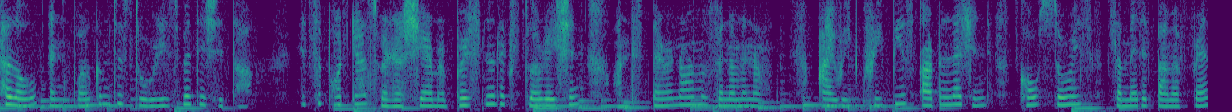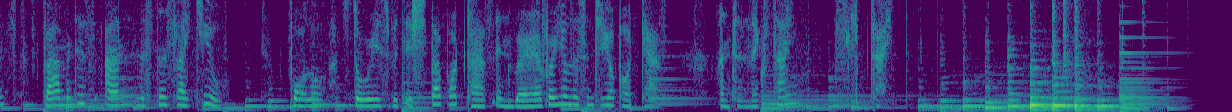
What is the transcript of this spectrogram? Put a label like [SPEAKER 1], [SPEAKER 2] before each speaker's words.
[SPEAKER 1] Hello and welcome to Stories with Ishita. It's a podcast where I share my personal exploration on this paranormal phenomena. I read creepiest urban legend, ghost stories submitted by my friends, families, and listeners like you. Follow Stories with Ishita podcast in wherever you listen to your podcast. Until next time.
